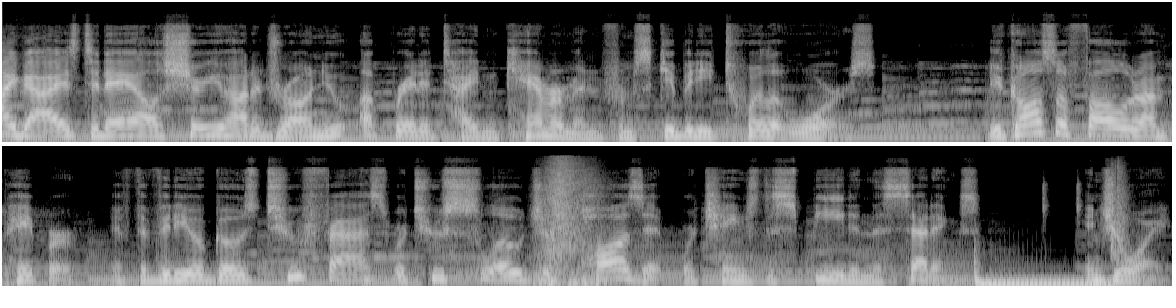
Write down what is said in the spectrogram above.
Hi guys, today I'll show you how to draw a new upgraded Titan cameraman from Skibidi Toilet Wars. You can also follow it on paper. If the video goes too fast or too slow, just pause it or change the speed in the settings. Enjoy!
